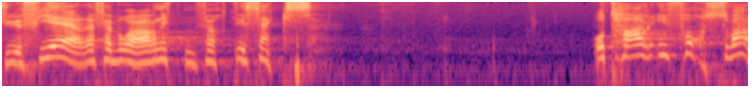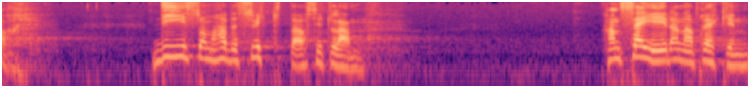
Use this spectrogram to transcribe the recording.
24. februar 1946 og tar i forsvar de som hadde svikta sitt land. Han sier i denne preken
